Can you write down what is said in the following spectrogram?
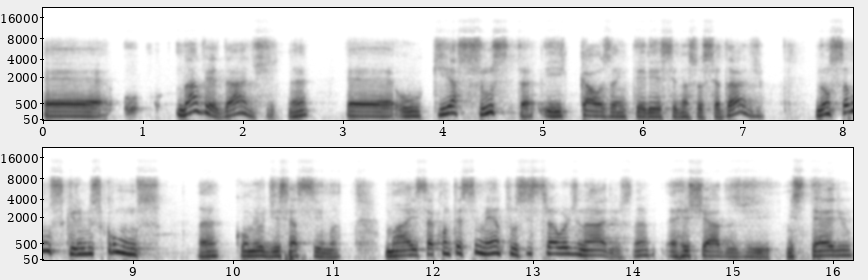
É, na verdade, né, é, o que assusta e causa interesse na sociedade não são os crimes comuns, né, como eu disse acima, mas acontecimentos extraordinários, né, é, recheados de mistério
